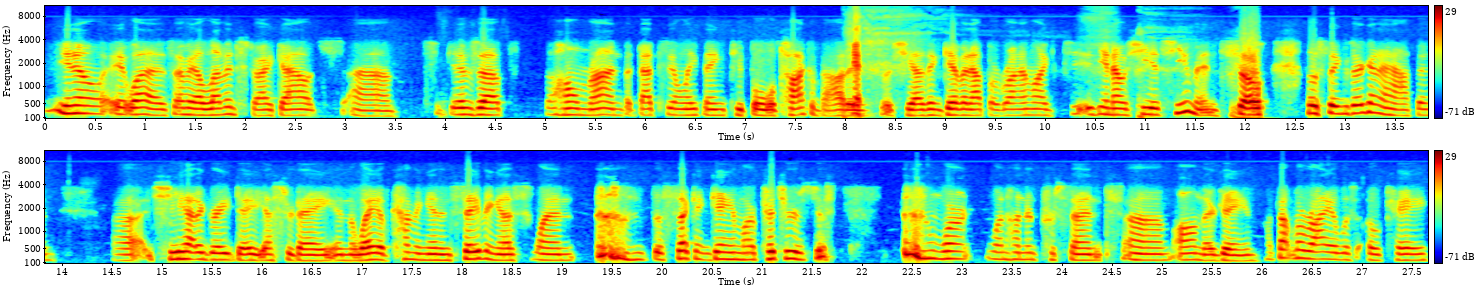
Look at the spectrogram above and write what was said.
You know, it was. I mean, 11 strikeouts. Uh, she gives up the home run, but that's the only thing people will talk about is she hasn't given up a run. Like, you know, she is human, so yeah. those things are going to happen. Uh, she had a great day yesterday in the way of coming in and saving us when the second game our pitchers just weren't 100% um, on their game. I thought Mariah was okay.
